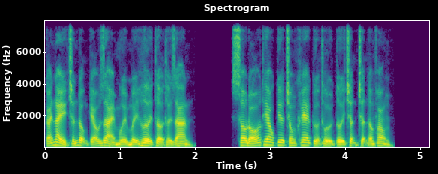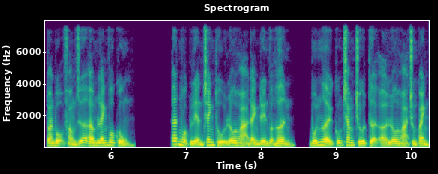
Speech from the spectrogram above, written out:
cái này chấn động kéo dài mười mấy hơi thở thời gian. Sau đó theo kia trong khe cửa thổi tới trận trận âm phong. Toàn bộ phòng giữa âm lãnh vô cùng. Ất mục liền tranh thủ lô hỏa đánh đến vượt hơn, bốn người cũng chăm chú tựa ở lô hỏa chung quanh.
